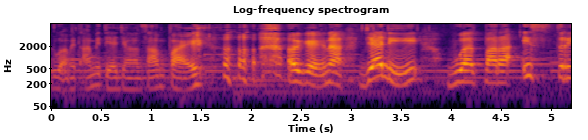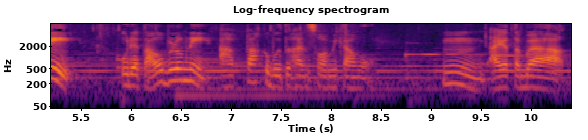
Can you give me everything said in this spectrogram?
Aduh amit-amit ya jangan sampai. Oke, nah jadi buat para istri, udah tahu belum nih apa kebutuhan suami kamu? Hmm, ayo tebak.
